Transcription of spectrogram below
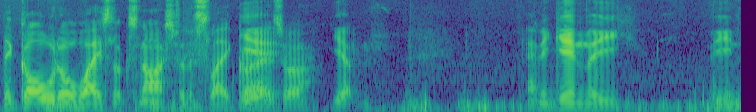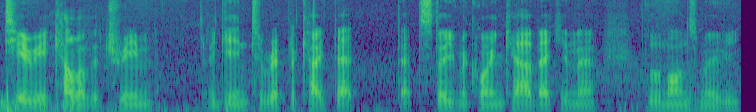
the gold always looks nice with the slate grey yeah, as well. Yep. And again the the interior colour of the trim, again to replicate that that Steve McQueen car back in the, Le Mans movie.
